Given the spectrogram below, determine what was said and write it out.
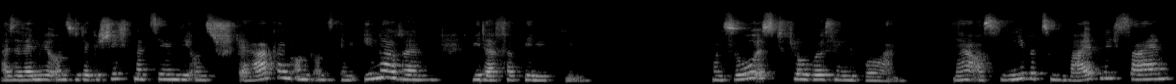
Also wenn wir uns wieder Geschichten erzählen, die uns stärken und uns im Inneren wieder verbinden. Und so ist Flow Birthing geboren. Ja, aus Liebe zum Weiblichsein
